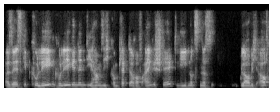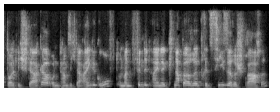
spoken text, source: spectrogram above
Also es gibt Kollegen, Kolleginnen, die haben sich komplett darauf eingestellt, die nutzen das glaube ich, auch deutlich stärker und haben sich da eingegruft. Und man findet eine knappere, präzisere Sprache,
